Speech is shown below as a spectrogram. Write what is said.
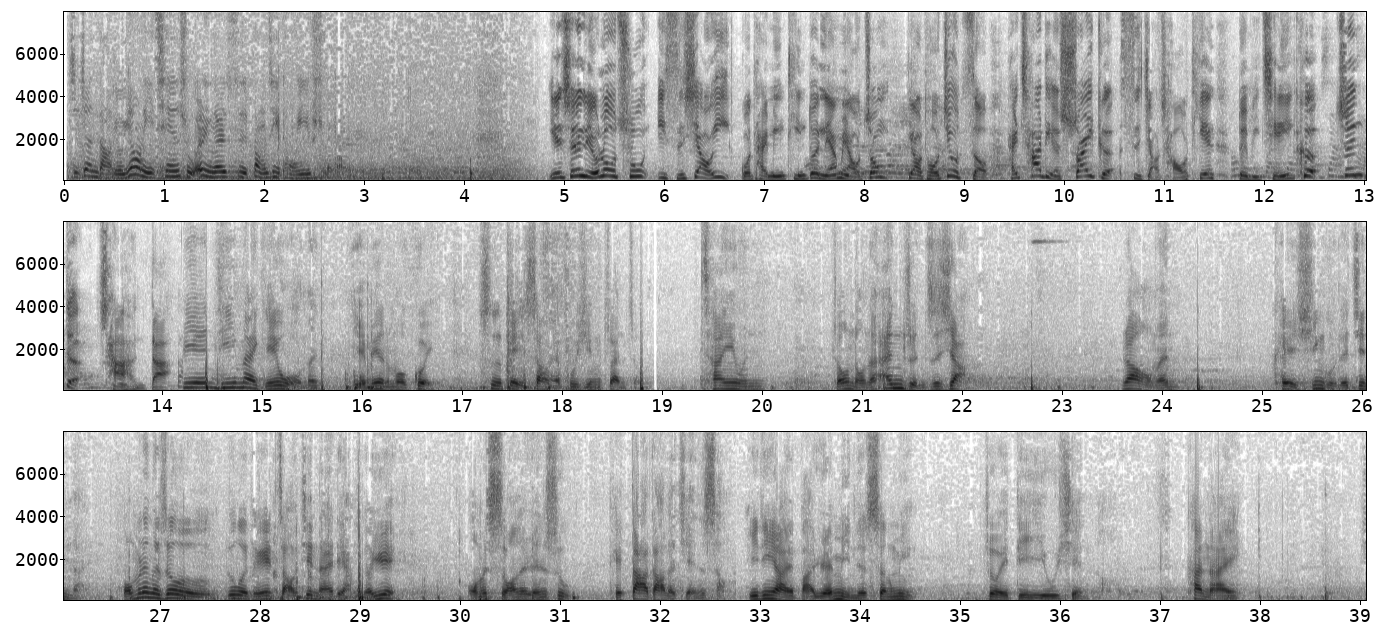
执政党有要你签署二零二四放弃同意书吗？眼神流露出一丝笑意，郭台铭停顿两秒钟，掉头就走，还差点摔个四脚朝天。对比前一刻，真的差很大。BNT 卖给我们也没有那么贵，是被上海复兴赚走。蔡英文总统的恩准之下，让我们可以辛苦的进来。我们那个时候如果可以早进来两个月，我们死亡的人数可以大大的减少。一定要把人民的生命。作为第一优先，看来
